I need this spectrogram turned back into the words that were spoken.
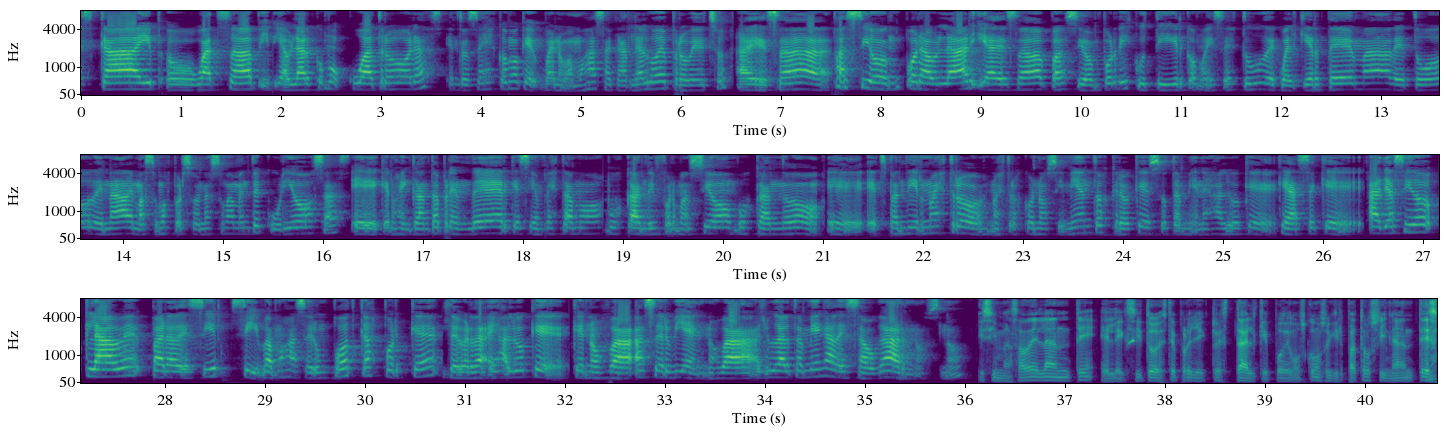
Skype o WhatsApp y, hablar como cuatro horas. Entonces es como que, bueno, vamos a sacarle algo de provecho a esa pasión por hablar y a esa pasión por discutir, como dices tú, de cualquier tema, de todo, de nada. Además somos personas sumamente curiosas, eh, que nos encanta aprender, que siempre estamos buscando información, buscando eh, expandir nuestro, nuestros conocimientos. Creo que eso también es algo que, que hace que haya sido clave para decir, sí, vamos a hacer un podcast porque de verdad es algo que, que nos va a hacer bien, nos va a ayudar también a desahogarnos, ¿no? Y si más adelante el éxito de este proyecto es tal que podemos conseguir patrocinantes,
